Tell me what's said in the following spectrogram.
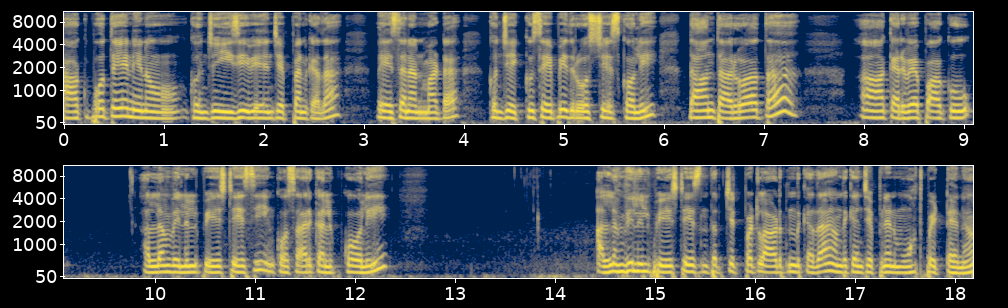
కాకపోతే నేను కొంచెం ఈజీ వే అని చెప్పాను కదా వేసాను అనమాట కొంచెం ఎక్కువసేపు ఇది రోస్ట్ చేసుకోవాలి. దాని తర్వాత కరివేపాకు అల్లం వెల్లుల్లి పేస్ట్ వేసి ఇంకోసారి కలుపుకోవాలి. అల్లం వెల్లుల్లి పేస్ట్ వేసిన తర్వాత చిట్పట్లు ఆడుతుంది కదా అందుకని చెప్పి నేను మూత పెట్టాను.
